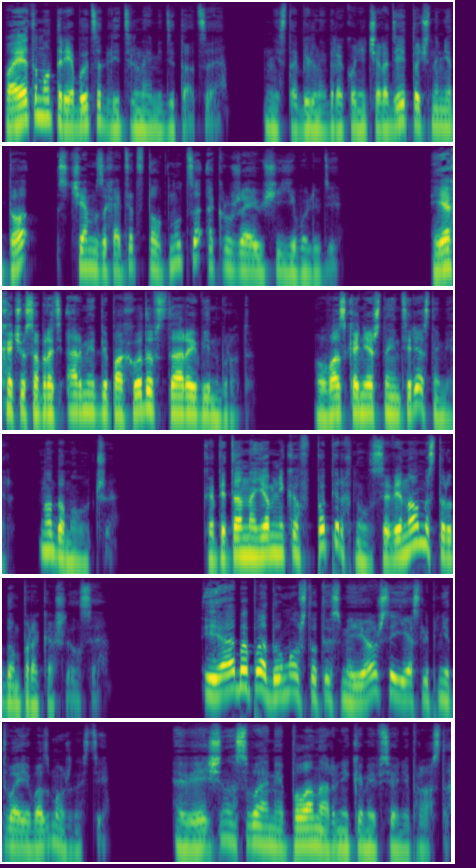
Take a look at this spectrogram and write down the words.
поэтому требуется длительная медитация. Нестабильный драконий чародей точно не то, с чем захотят столкнуться окружающие его люди. Я хочу собрать армию для похода в Старый Винброд. У вас, конечно, интересный мир, но дома лучше. Капитан наемников поперхнулся вином и с трудом прокашлялся. «Я бы подумал, что ты смеешься, если б не твои возможности. Вечно с вами, планарниками, все непросто.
